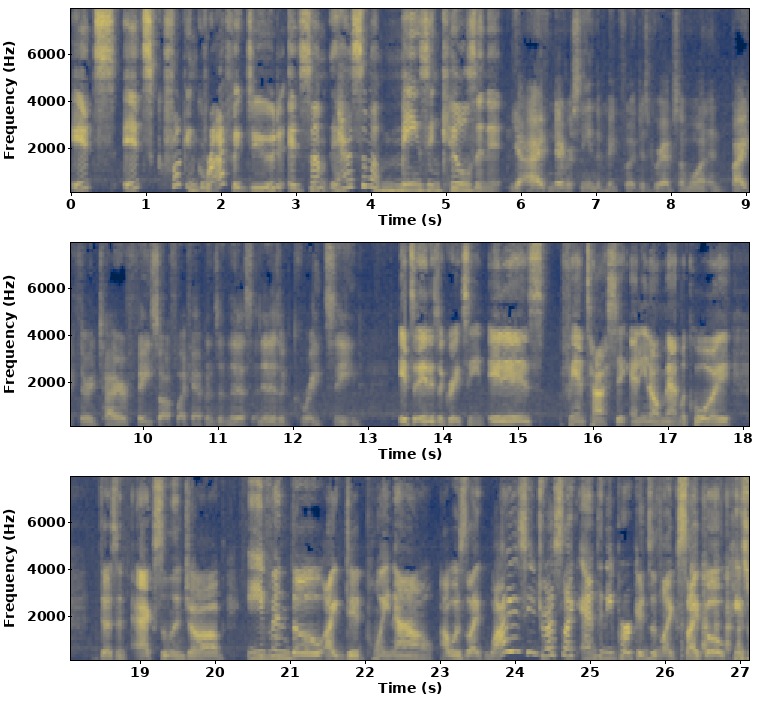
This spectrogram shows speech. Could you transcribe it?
it's it's fucking graphic, dude. And some it has some amazing kills in it. Yeah, I've never seen the Bigfoot just grab someone and bite their entire face off like happens in this, and it is a great scene. it's it is a great scene. It is fantastic, and you know Matt McCoy does an excellent job. Even though I did point out, I was like, "Why is he dressed like Anthony Perkins in like Psycho?" he's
